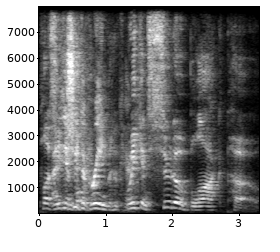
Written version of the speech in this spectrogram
Plus, I he can shoot the block- green, but who cares? we can pseudo block Poe.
